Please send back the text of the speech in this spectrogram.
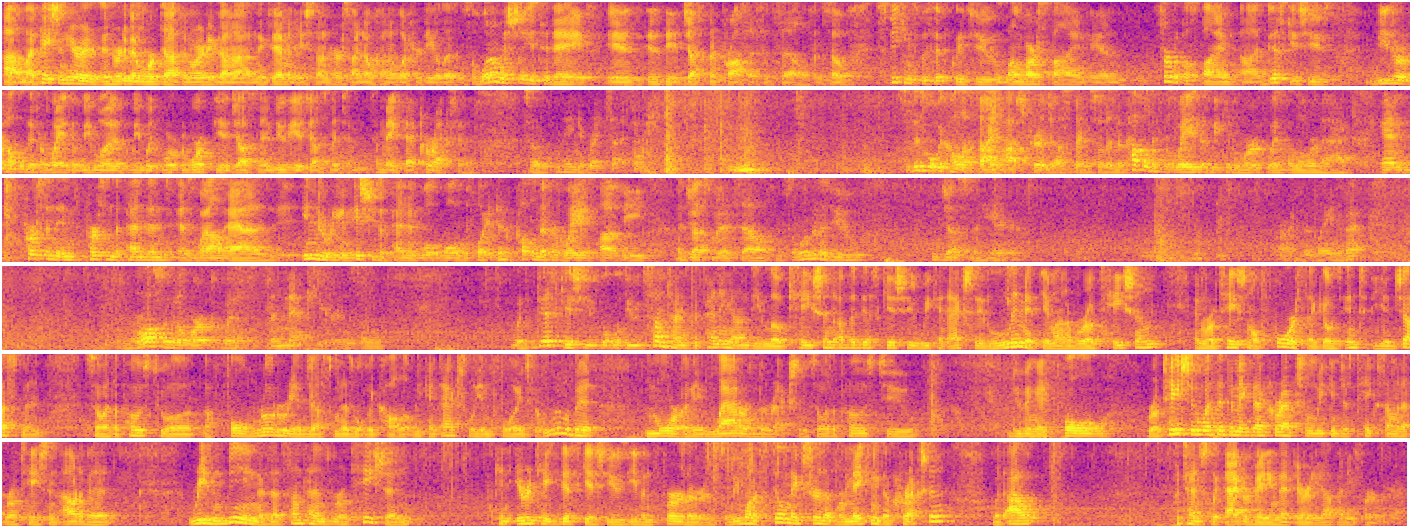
uh, my patient here has already been worked up and already done an examination on her so I know kind of what her deal is. And so what I'm going to show you today is, is the adjustment process itself. And so speaking specifically to lumbar spine and cervical spine uh, disc issues, these are a couple different ways that we would, we would work, work the adjustment and do the adjustment to, to make that correction. So lay on your right side for me. So this is what we call a side posture adjustment. So there's a couple different ways that we can work with the lower back and person in, person dependent as well as injury and issue dependent. We'll, we'll employ a couple different ways of the adjustment itself. And so we're going to do adjustment here. All right, then laying it back. And we're also going to work with the neck here. And so with disc issues, what we'll do sometimes, depending on the location of the disc issue, we can actually limit the amount of rotation and rotational force that goes into the adjustment. So as opposed to a, a full rotary adjustment is what we call it, we can actually employ just a little bit more of a lateral direction. So as opposed to doing a full rotation with it to make that correction, we can just take some of that rotation out of it. Reason being is that sometimes rotation can irritate disc issues even further. And so we want to still make sure that we're making the correction without potentially aggravating that area up any further.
